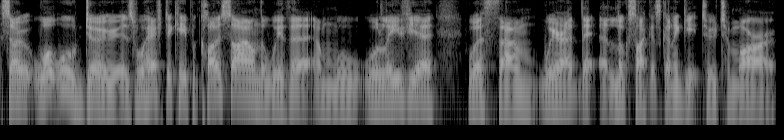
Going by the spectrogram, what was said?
So what we'll do is we'll have to keep a close eye on the weather, and we'll we'll leave you with um, where it, it looks like it's going to get to tomorrow.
